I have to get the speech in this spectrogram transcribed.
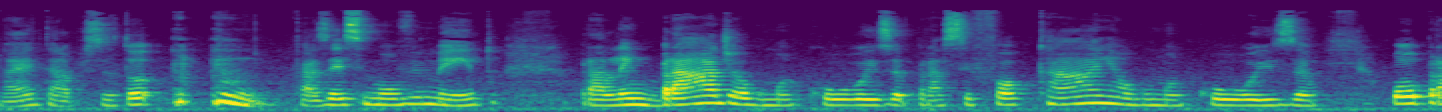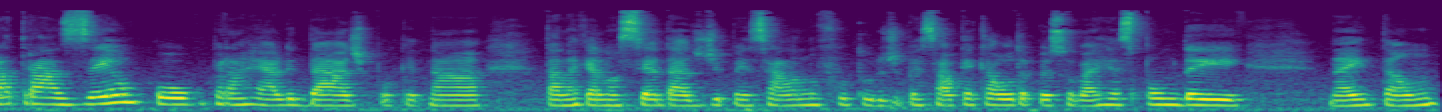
né? Então ela precisa fazer esse movimento para lembrar de alguma coisa, para se focar em alguma coisa, ou para trazer um pouco para a realidade, porque tá, tá naquela ansiedade de pensar lá no futuro, de pensar o que, é que a outra pessoa vai responder, né? Então,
